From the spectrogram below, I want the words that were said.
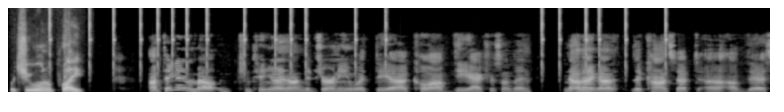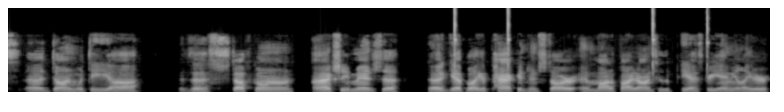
what you want to play? I'm thinking about continuing on the journey with the uh, co-op DX or something. Now that I got the concept uh, of this uh, done with the uh, the stuff going on, I actually managed to uh, get like a package installer and modified onto the PS3 emulator.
